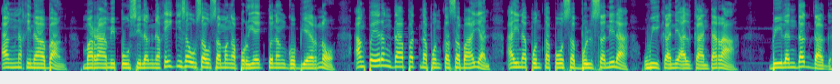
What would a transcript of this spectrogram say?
ang nakinabang, marami po silang nakikisawsaw sa mga proyekto ng gobyerno. Ang perang dapat napunta sa bayan ay napunta po sa bulsa nila, wika ni Alcantara. Bilang dagdag,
